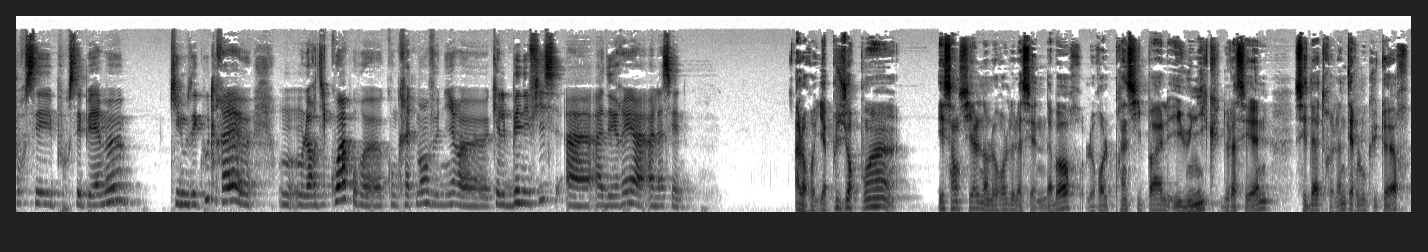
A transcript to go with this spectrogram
pour ces, pour ces PME, qui nous écouteraient, euh, on, leur dit quoi pour euh, concrètement venir, euh, quel bénéfice à, adhérer à, à l'ACN Alors, il y a plusieurs points essentiels dans le rôle de l'ACN. D'abord, le rôle principal et unique de l'ACN, c'est d'être l'interlocuteur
